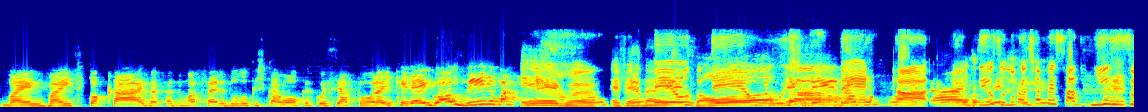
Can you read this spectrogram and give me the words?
vai, vai se tocar e vai fazer uma série do Luke Skywalker com esse ator aí, que ele é igualzinho o Marquinhos. Égua, é verdade. Meu Nossa. Deus, Roberta, Roberta! Meu Deus, eu nunca tinha pensado nisso.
